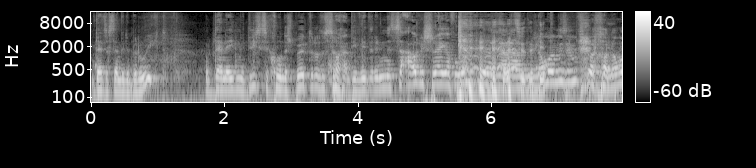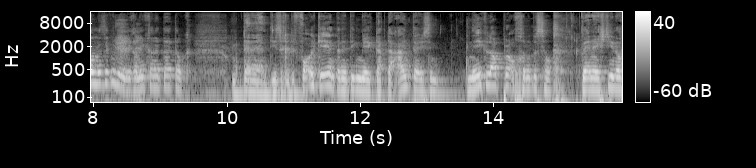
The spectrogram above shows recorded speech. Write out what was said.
Und der hat sich dann wieder beruhigt. Und dann irgendwie 30 Sekunden später oder so haben die wieder in einem Saugeschrei auf unten die nochmal müssen aufstehen. Ich habe nochmal müssen schauen. Ich kann nicht können dort hocken. Und dann haben die sich wieder voll gegeben. Und dann hat irgendwie, ich glaube, der eine ist in die Nägel abgebrochen oder so. Dann ist die noch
